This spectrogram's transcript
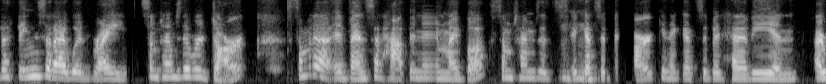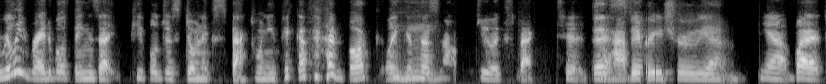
the things that I would write sometimes they were dark some of the events that happen in my book sometimes it's mm-hmm. it gets a bit dark and it gets a bit heavy and I really write about things that people just don't expect when you pick up that book like mm-hmm. that's not what you expect to, to That's very true. Yeah. Yeah. But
